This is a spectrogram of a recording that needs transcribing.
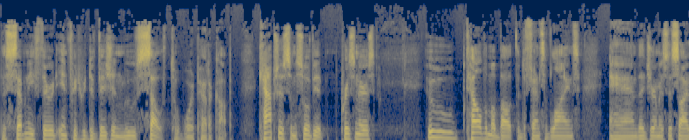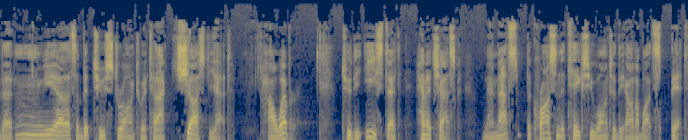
the 73rd Infantry Division moves south toward Perekop, captures some Soviet prisoners who tell them about the defensive lines and the Germans decide that, mm, yeah, that's a bit too strong to attack just yet. However, to the east at Henichesk, and that's the crossing that takes you onto the Arabat Spit.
